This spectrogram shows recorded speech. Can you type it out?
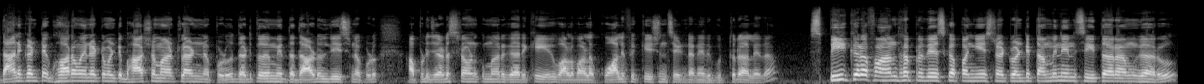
దానికంటే ఘోరమైనటువంటి భాష మాట్లాడినప్పుడు దళితుల మీద దాడులు చేసినప్పుడు అప్పుడు జడశ్రవణ్ కుమార్ గారికి వాళ్ళ వాళ్ళ క్వాలిఫికేషన్స్ ఏంటనేది గుర్తు రాలేదా? స్పీకర్ ఆఫ్ ఆంధ్రప్రదేశ్గా పనిచేసినటువంటి తమ్మినేని సీతారాం గారు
